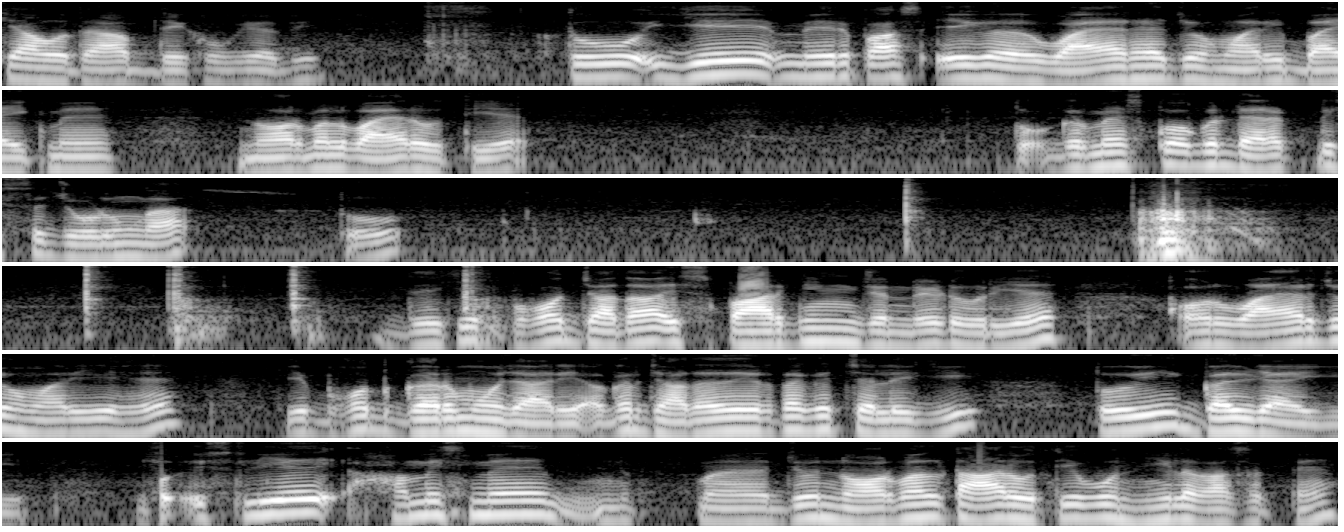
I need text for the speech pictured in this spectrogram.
क्या होता है आप देखोगे अभी। तो ये मेरे पास एक वायर है जो हमारी बाइक में नॉर्मल वायर होती है। तो अगर मैं इसको अगर डायरेक्ट इससे जोड़ूँगा तो देखिए, बहुत ज़्यादा स्पार्किंग जनरेट हो रही है और वायर जो हमारी ये है, ये बहुत गर्म हो जा रही है। अगर ज़्यादा देर तक चलेगी तो ये गल जाएगी। तो इसलिए हम इसमें जो नॉर्मल तार होती है, वो नहीं लगा सकते हैं।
